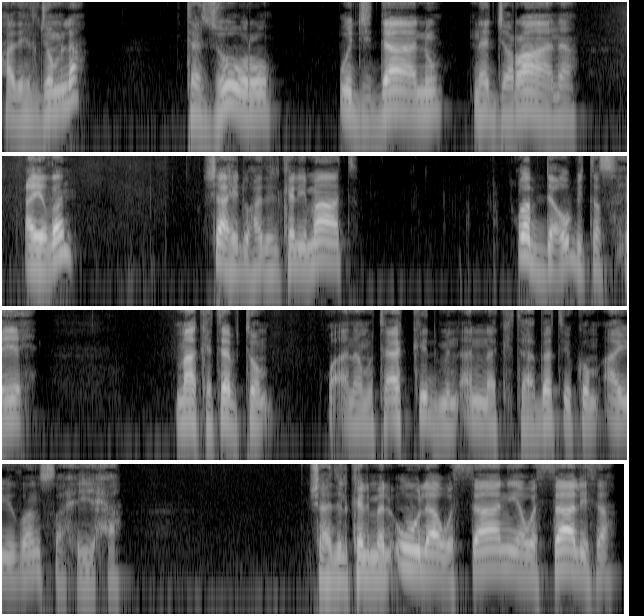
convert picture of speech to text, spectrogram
هذه الجملة. تزور وجدان نجران. أيضا شاهدوا هذه الكلمات وابدأوا بتصحيح ما كتبتم وأنا متأكد من أن كتابتكم أيضا صحيحة. شاهد الكلمة الأولى والثانية والثالثة.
